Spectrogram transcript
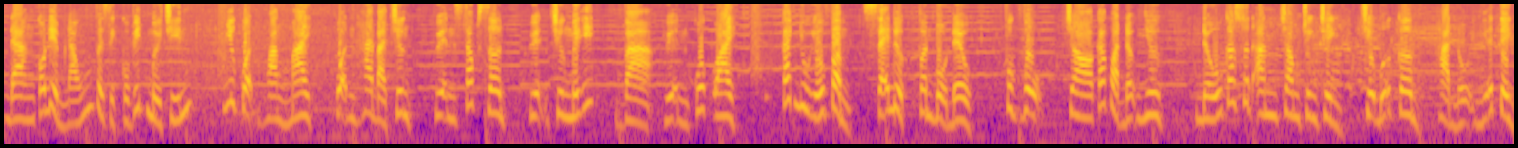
đang có điểm nóng về dịch Covid-19 như quận Hoàng Mai, quận Hai Bà Trưng, huyện Sóc Sơn, huyện Trương Mỹ và huyện Quốc Oai. Các nhu yếu phẩm sẽ được phân bổ đều, phục vụ cho các hoạt động như nấu các suất ăn trong chương trình Triệu bữa cơm Hà Nội nghĩa tình,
